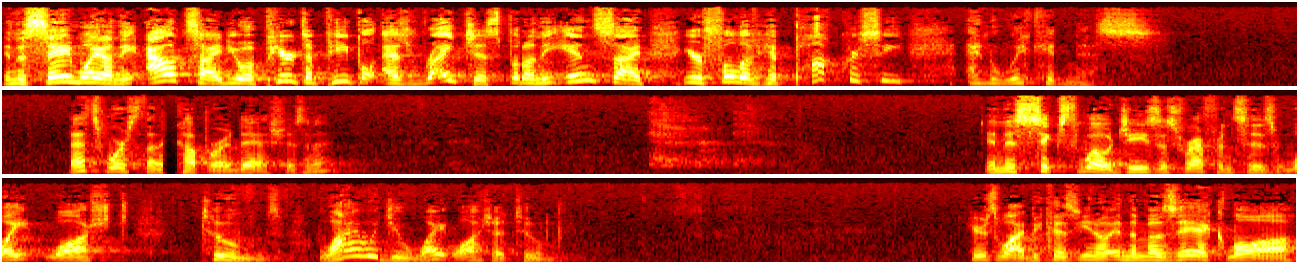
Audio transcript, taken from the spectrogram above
In the same way, on the outside, you appear to people as righteous, but on the inside, you're full of hypocrisy and wickedness. That's worse than a cup or a dish, isn't it? In this sixth woe, Jesus references whitewashed tombs. Why would you whitewash a tomb? Here's why. Because, you know, in the Mosaic law,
